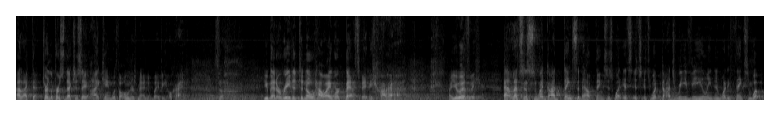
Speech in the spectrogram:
I like that. Turn the person next to you and say, I came with the owner's manual, baby. Okay. So you better read it to know how I work best, baby. Are you with me? Now, let's just what God thinks about things. It's what it's, it's, it's what God's revealing and what He thinks and what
